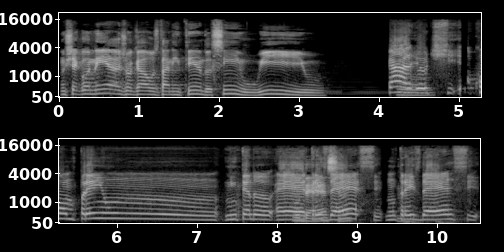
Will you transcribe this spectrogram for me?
Não chegou nem a jogar os da Nintendo assim, o Wii, o. Cara, o... Eu, te, eu comprei um Nintendo é, 3DS, um 3DS,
